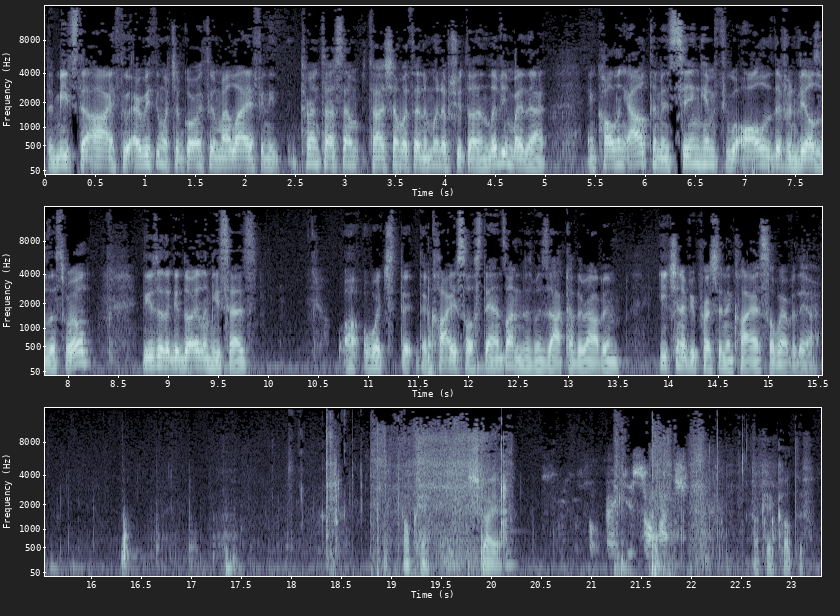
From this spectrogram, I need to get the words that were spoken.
that meets the eye through everything which I'm going through in my life, and he turned to Hashem, to Hashem with an emuna pshuta and living by that, and calling out to him and seeing him through all the different veils of this world. These are the gedolim, he says uh, which the, the Klai stands on, is Mizaka the Rabbim, each and every person in Klai wherever they are. Okay. Shkaya. Thank you so much. Okay, Kultiv.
